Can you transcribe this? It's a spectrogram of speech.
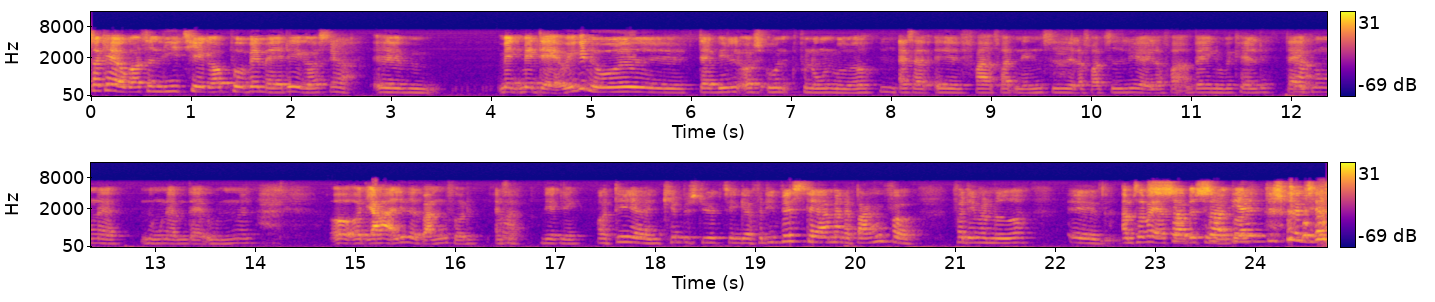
så kan jeg jo godt sådan lige tjekke op på, hvem er det, ikke også? ja. Øhm, men, men det er jo ikke noget, øh, der vil os ondt på nogen måder. Mm. Altså øh, fra, fra den anden side, eller fra tidligere, eller fra hvad I nu vil kalde det. Der er Ja. ikke nogen af, nogen af dem, der er onde, vel? Og, og jeg har aldrig været bange for det. Altså, Nej. virkelig. Og det er en kæmpe styrke, tænker jeg. Fordi hvis det er, at man er bange for, for det, man møder, øh, Jamen, så var jeg så, til så, ja, det skulle jeg til at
